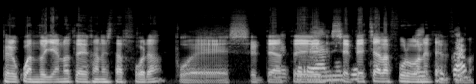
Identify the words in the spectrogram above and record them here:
pero cuando ya no te dejan estar fuera, pues se te hace, se te echa la furgoneta encima.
